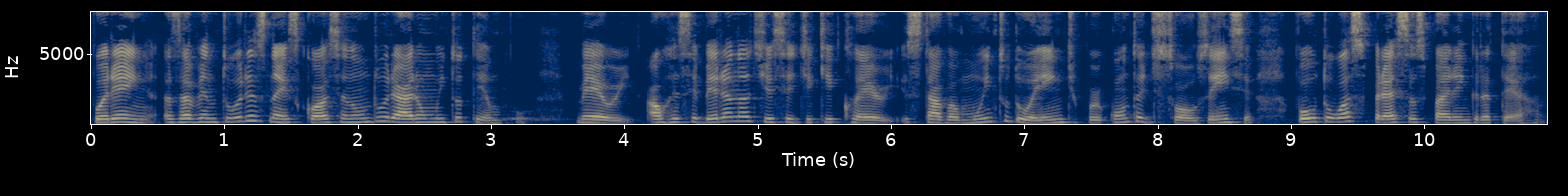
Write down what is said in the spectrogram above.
Porém, as aventuras na Escócia não duraram muito tempo. Mary, ao receber a notícia de que Claire estava muito doente por conta de sua ausência, voltou às pressas para a Inglaterra.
